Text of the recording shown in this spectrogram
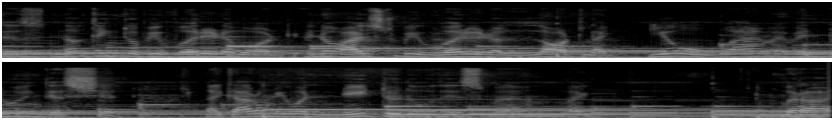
there's nothing to be worried about. You know i used to be worried a lot like yo why am i even doing this shit like i don't even need to do this man. Like but i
